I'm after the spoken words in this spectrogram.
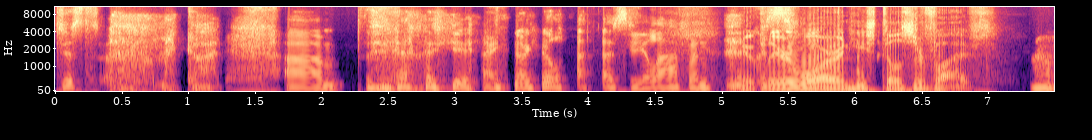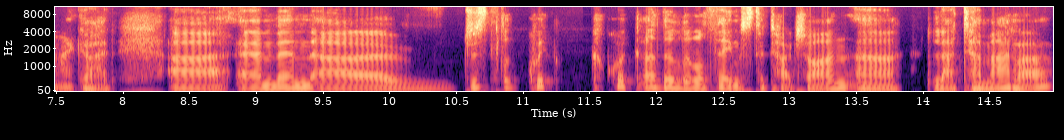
just, oh my God. Um, yeah, I know you're, you're laughing. Nuclear war, and he still survives. Oh my God. Uh, and then uh, just a quick quick other little things to touch on. Uh, La Tamara.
